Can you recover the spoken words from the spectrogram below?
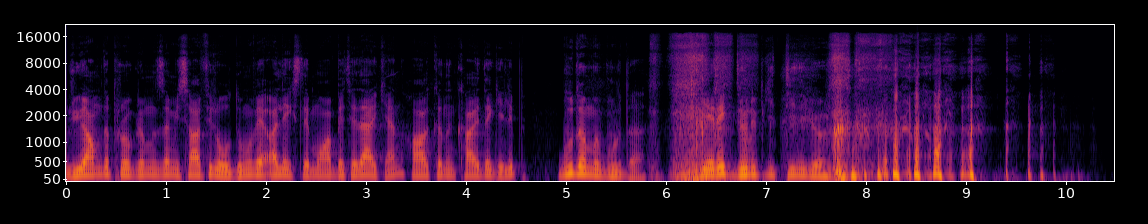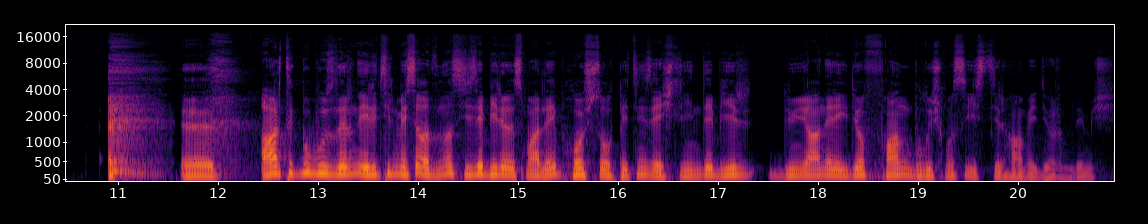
rüyamda programınıza misafir olduğumu ve Alex'le muhabbet ederken Hakan'ın kayda gelip bu da mı burada diyerek dönüp gittiğini gördüm. Ee, artık bu buzların eritilmesi adına size bira ısmarlayıp hoş sohbetiniz eşliğinde bir dünya nereye gidiyor fan buluşması istirham ediyorum demiş.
